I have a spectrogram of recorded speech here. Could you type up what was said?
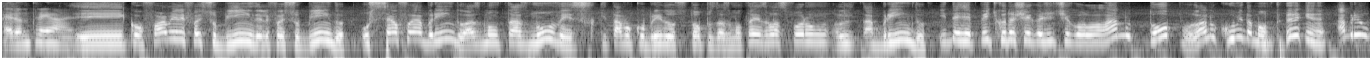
Era um treinamento. E conforme ele foi subindo, ele foi subindo, o céu foi abrindo, as, as nuvens que estavam cobrindo os topos das montanhas, elas foram abrindo. E de repente, quando chego, a gente chegou lá no topo, lá no cume da montanha, abriu.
